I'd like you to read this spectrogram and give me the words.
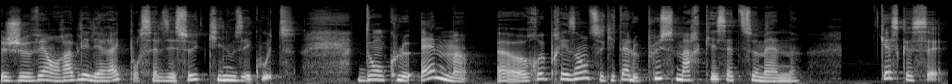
je vais en rappeler les règles pour celles et ceux qui nous écoutent. Donc le M représente ce qui t'a le plus marqué cette semaine. Qu'est-ce que c'est?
